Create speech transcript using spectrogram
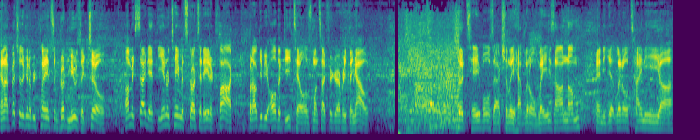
And I bet you they're gonna be playing some good music too. I'm excited. The entertainment starts at 8 o'clock, but I'll give you all the details once I figure everything out. The tables actually have little leis on them and you get little tiny uh,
